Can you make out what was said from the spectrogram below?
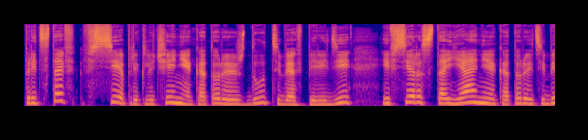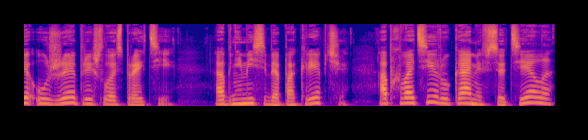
представь все приключения, которые ждут тебя впереди, и все расстояния, которые тебе уже пришлось пройти. Обними себя покрепче, обхвати руками все тело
